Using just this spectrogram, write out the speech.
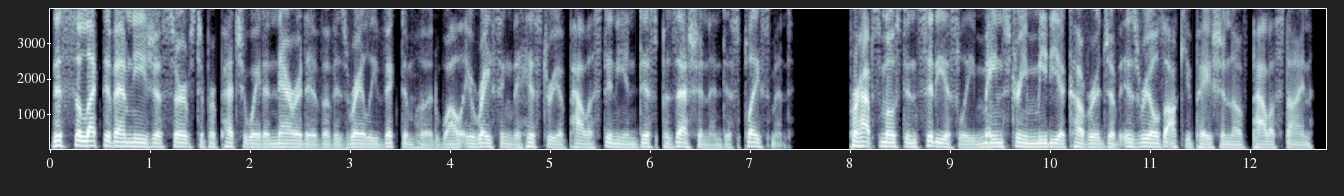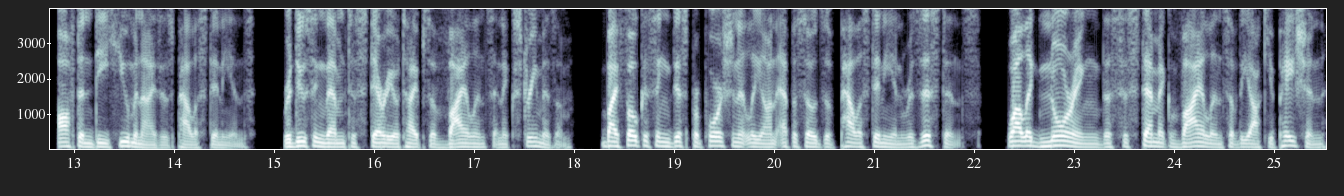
This selective amnesia serves to perpetuate a narrative of Israeli victimhood while erasing the history of Palestinian dispossession and displacement. Perhaps most insidiously, mainstream media coverage of Israel's occupation of Palestine often dehumanizes Palestinians, reducing them to stereotypes of violence and extremism. By focusing disproportionately on episodes of Palestinian resistance, while ignoring the systemic violence of the occupation,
